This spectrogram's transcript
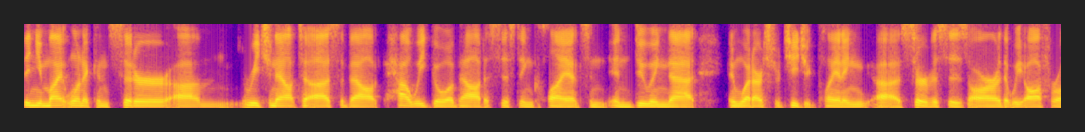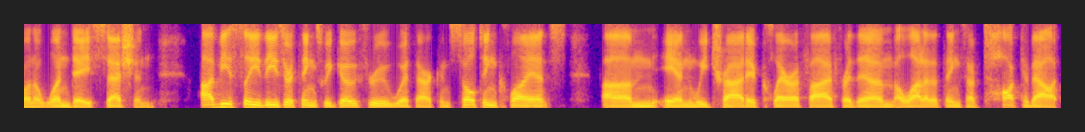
then you might want to consider um, reaching out to us about how we go about assisting clients in, in doing that and what our strategic planning uh, services are that we offer on a one day session. Obviously, these are things we go through with our consulting clients. Um, and we try to clarify for them a lot of the things I've talked about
